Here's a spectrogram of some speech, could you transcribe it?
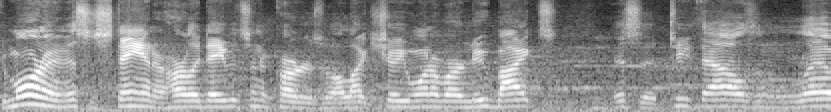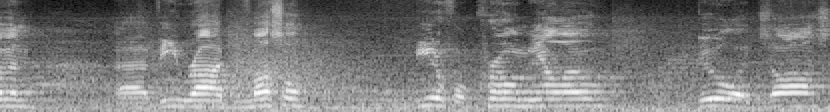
Good morning, this is Stan at Harley Davidson of Cartersville. I'd like to show you one of our new bikes. This is a 2011 uh, V-Rod Muscle. Beautiful chrome yellow, dual exhaust,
